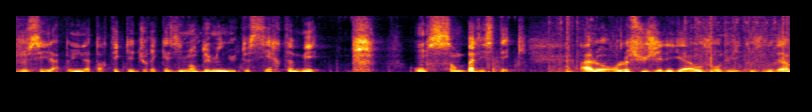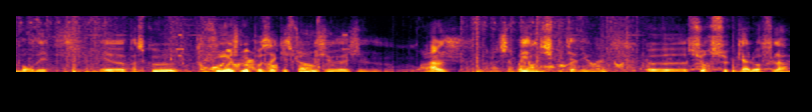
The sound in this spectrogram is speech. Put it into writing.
je sais, une aparté qui a duré quasiment deux minutes, certes, mais on s'en bat les steaks. Alors, le sujet, les gars, aujourd'hui, que je voudrais aborder, euh, parce que plus ou moins je me pose la question, mais je, voilà, j'aimerais en discuter avec vous. Euh, sur ce call-off là,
